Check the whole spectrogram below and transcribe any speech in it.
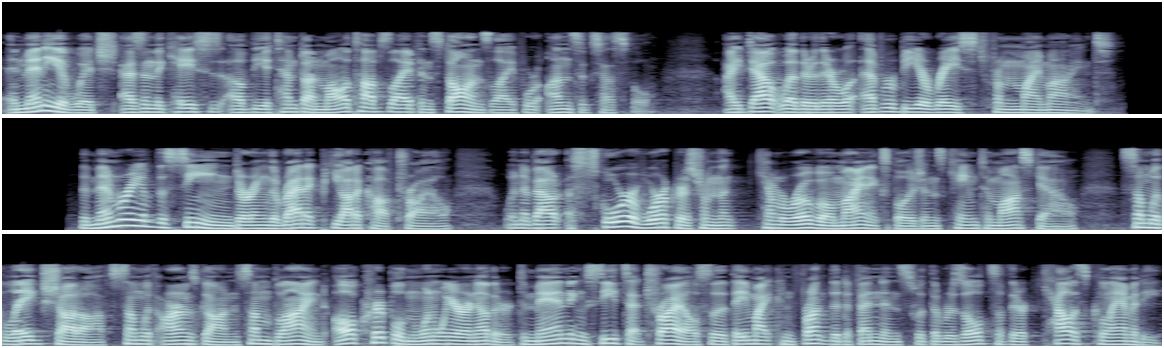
and many of which, as in the case of the attempt on Molotov's life and Stalin's life, were unsuccessful. I doubt whether there will ever be erased from my mind. The memory of the scene during the Radek Pyatakov trial when about a score of workers from the Kemerovo mine explosions came to Moscow, some with legs shot off, some with arms gone, some blind, all crippled in one way or another, demanding seats at trial so that they might confront the defendants with the results of their callous calamity.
